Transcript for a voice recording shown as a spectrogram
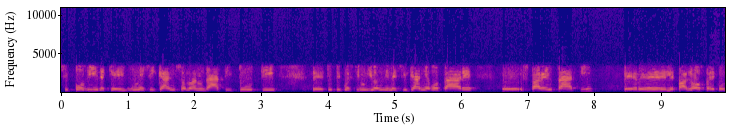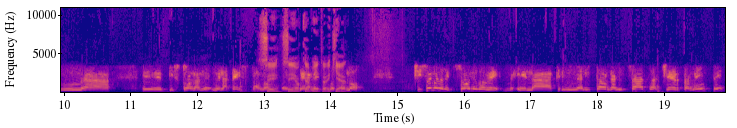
si può dire che i messicani sono andati tutti, eh, tutti questi milioni di messicani a votare eh, spaventati per eh, le pallottole con una eh, pistola ne- nella testa, no? Sì, sì, ho capito, è chiaro. no. Ci sono delle zone dove eh, la criminalità organizzata certamente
